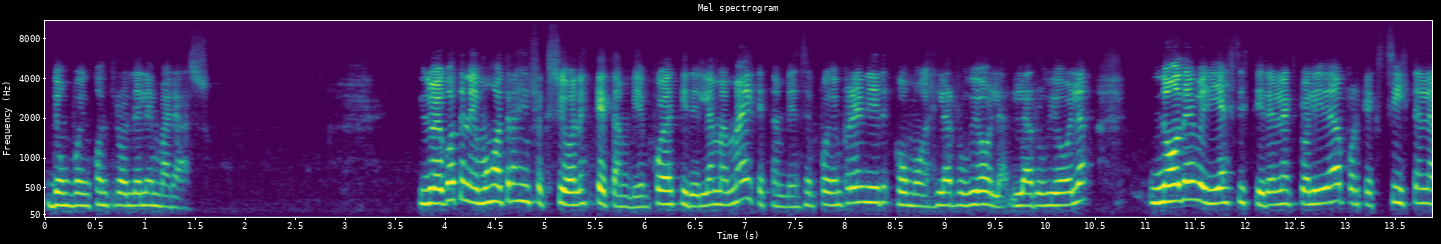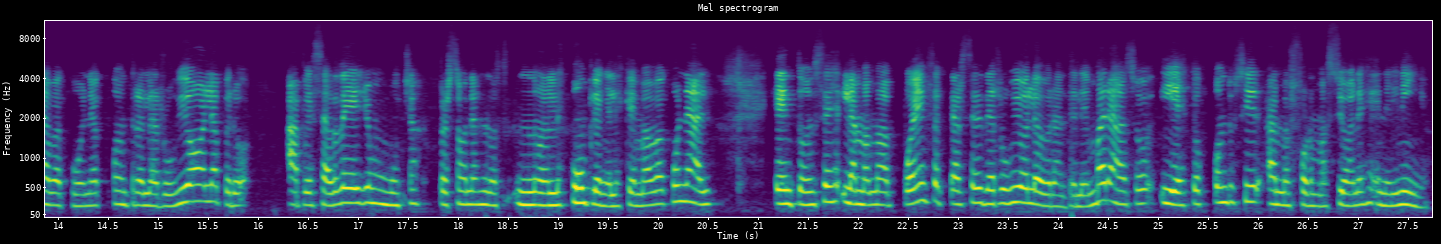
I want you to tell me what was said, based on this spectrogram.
de un buen control del embarazo. Luego tenemos otras infecciones que también puede adquirir la mamá y que también se pueden prevenir, como es la rubiola. La rubiola no debería existir en la actualidad porque existe la vacuna contra la rubiola, pero a pesar de ello muchas personas no, no les cumplen el esquema vacunal. Entonces la mamá puede infectarse de rubiola durante el embarazo y esto conducir a malformaciones en el niño.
